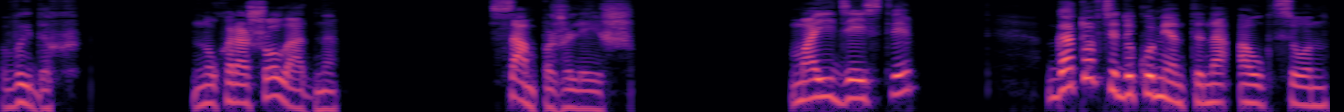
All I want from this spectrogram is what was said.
Выдох. Ну хорошо, ладно. Сам пожалеешь. Мои действия? Готовьте документы на аукцион.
